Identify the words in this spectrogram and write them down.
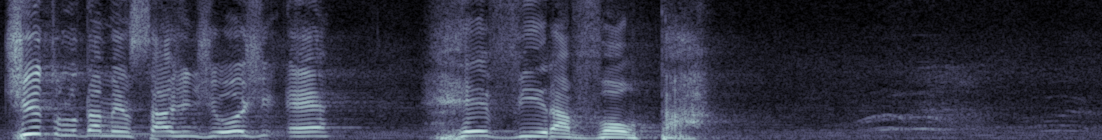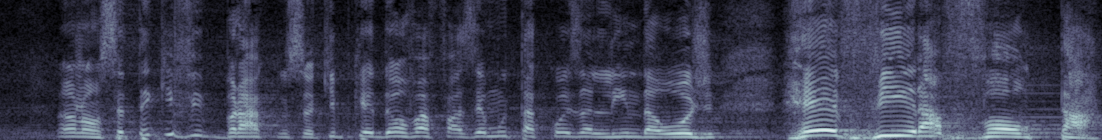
título da mensagem de hoje é Reviravolta. Não, não, você tem que vibrar com isso aqui, porque Deus vai fazer muita coisa linda hoje. Reviravolta.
